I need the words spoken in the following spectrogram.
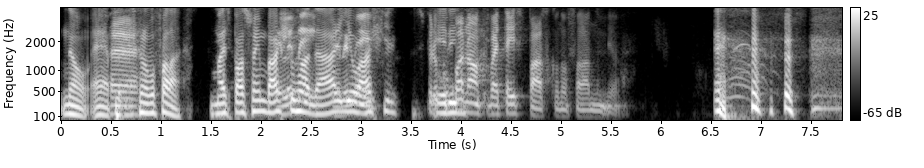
Não, é, por É. isso que eu não vou falar. Mas passou embaixo do Elemento, radar e eu acho que. Não se preocupa ele- não, que vai ter espaço quando eu falar no meu.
